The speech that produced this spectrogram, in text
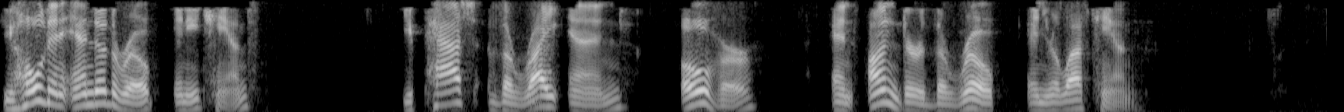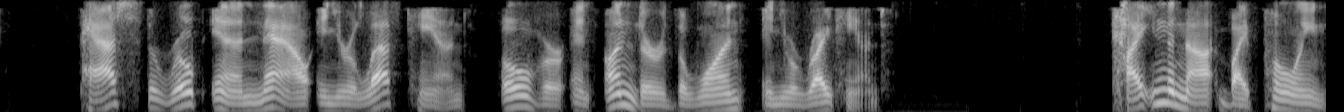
you hold an end of the rope in each hand. You pass the right end over and under the rope in your left hand. Pass the rope end now in your left hand over and under the one in your right hand. Tighten the knot by pulling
